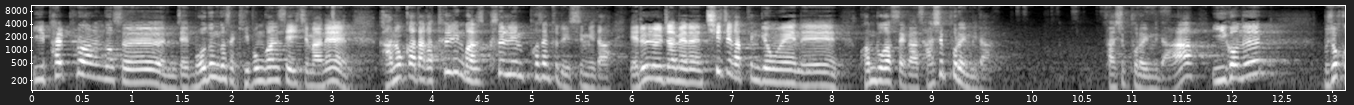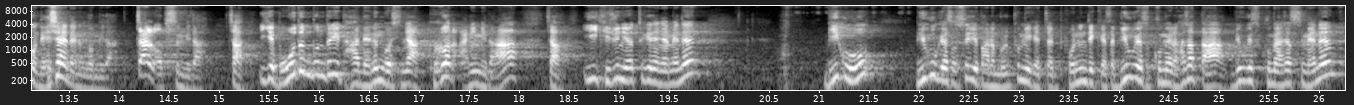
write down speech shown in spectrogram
이 8%라는 것은 이제 모든 것의 기본 관세이지만은 간혹 가다가 틀린 관 틀린 퍼센트도 있습니다. 예를 들자면은 치즈 같은 경우에는 관부가세가 40%입니다. 40%입니다. 이거는 무조건 내셔야 되는 겁니다. 짤 없습니다. 자, 이게 모든 분들이 다 내는 것이냐? 그건 아닙니다. 자, 이 기준이 어떻게 되냐면은 미국 미국에서 수입하는 물품이겠죠. 본인들께서 미국에서 구매를 하셨다. 미국에서 구매하셨으면은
